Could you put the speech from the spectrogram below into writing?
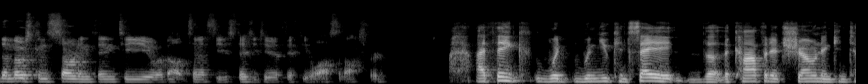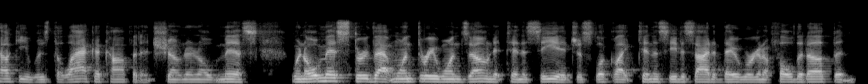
the most concerning thing to you about Tennessee's 52 to 50 loss in Oxford? I think when when you can say the the confidence shown in Kentucky was the lack of confidence shown in Ole Miss. When Ole Miss threw that one three one zone at Tennessee, it just looked like Tennessee decided they were going to fold it up and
